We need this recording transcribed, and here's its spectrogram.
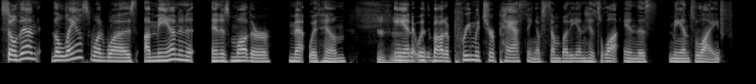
So then the last one was a man and, and his mother met with him, Mhm, and it was about a premature passing of somebody in his li- in this man's life.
